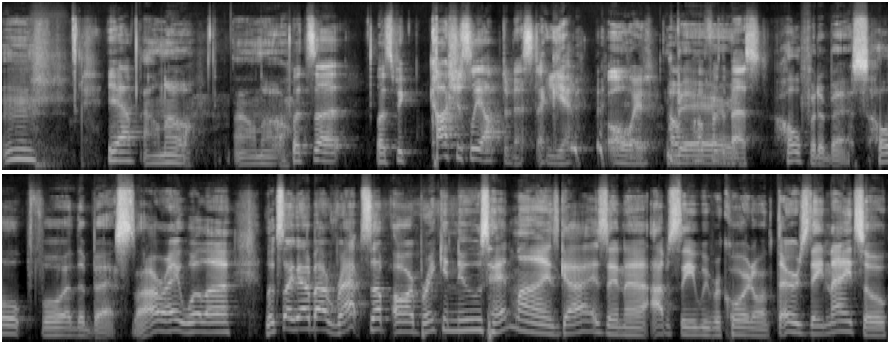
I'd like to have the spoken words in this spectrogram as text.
Yeah. I don't know. I don't know. Let's uh let's be cautiously optimistic. yeah, always. Hope, hope for the best. Hope for the best. Hope for the best. All right. Well, uh, looks like that about wraps up our breaking news headlines, guys. And uh, obviously, we record on Thursday night, so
